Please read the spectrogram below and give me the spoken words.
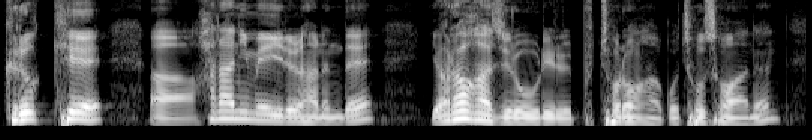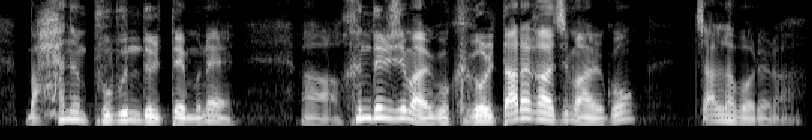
그렇게 아, 하나님의 일을 하는데 여러 가지로 우리를 조롱하고 조소하는 많은 부분들 때문에 아, 흔들리지 말고 그걸 따라가지 말고 잘라버려라.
